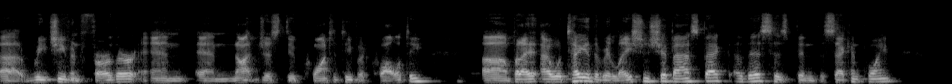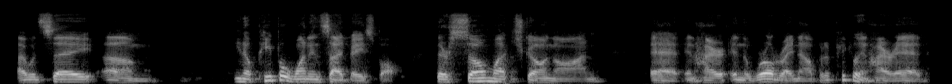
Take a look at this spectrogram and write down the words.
uh, reach even further and and not just do quantity but quality. Uh, but I, I, will tell you the relationship aspect of this has been the second point. I would say, um, you know, people want inside baseball. There's so much going on at, in higher in the world right now, but particularly in higher ed.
